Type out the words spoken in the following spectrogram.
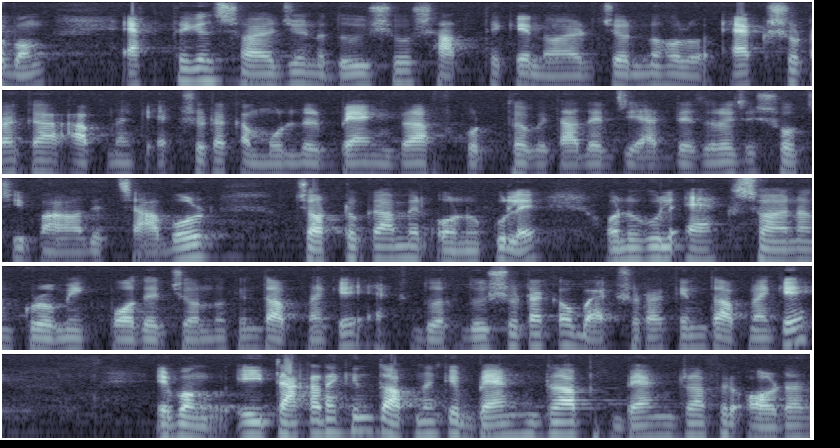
এবং এক থেকে ছয়ের জন্য, দুইশো, সাত থেকে নয়ের জন্য হলো একশো টাকা আপনাকে একশো টাকা মূল্যের ব্যাংক ড্রাফট করতে হবে, তাদের যে অ্যাড্রেস রয়েছে, সচিব বাংলাদেশ চা বোর্ড, চট্টগ্রামের অনুকূলে অনুকূলে এক ছয় নং ক্রমিক পদের জন্য কিন্তু আপনাকে এক দুইশো টাকা বা একশো টাকা কিন্তু আপনাকে এবং এই টাকাটা কিন্তু আপনাকে ব্যাংক ড্রাফট ব্যাংক ড্রাফের অর্ডার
